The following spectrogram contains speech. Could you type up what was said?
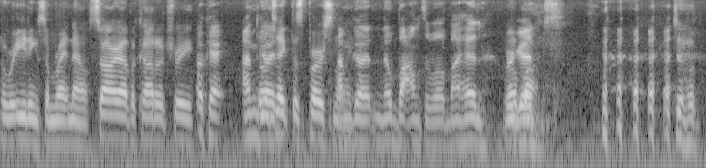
We're eating some right now. Sorry, avocado tree. Okay, I'm Don't good. take this personally. I'm good. No bombs above my head. We're No good. bumps.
